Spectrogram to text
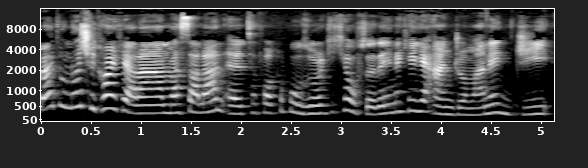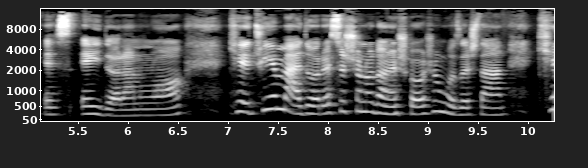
بعد اونا چیکار کردن؟ مثلا اتفاق بزرگی که افتاده اینه که یه انجمن GSA دارن اونا که توی مدارسشون و دانشگاهشون گذاشتن که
